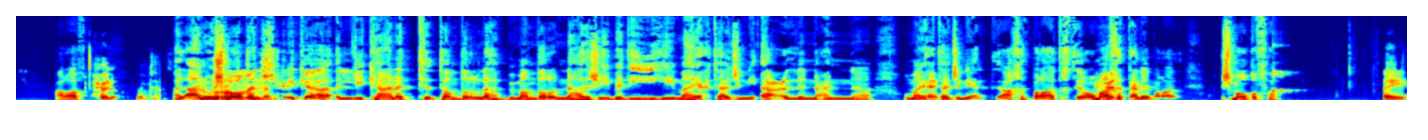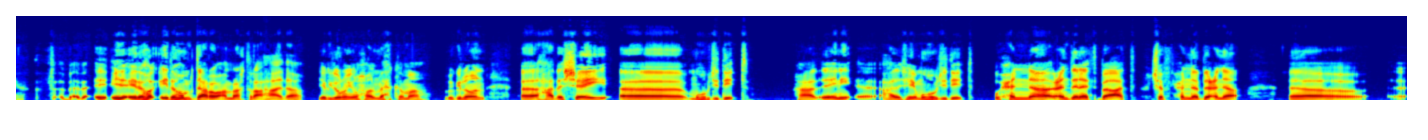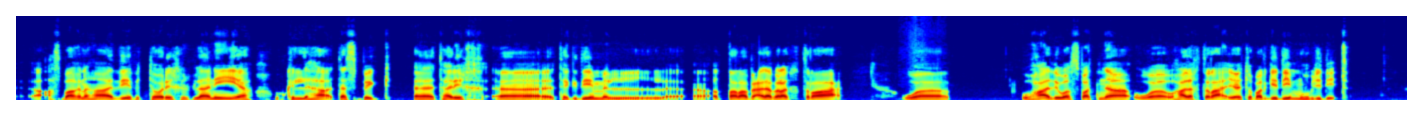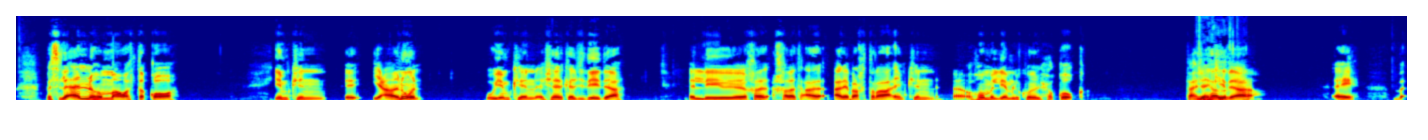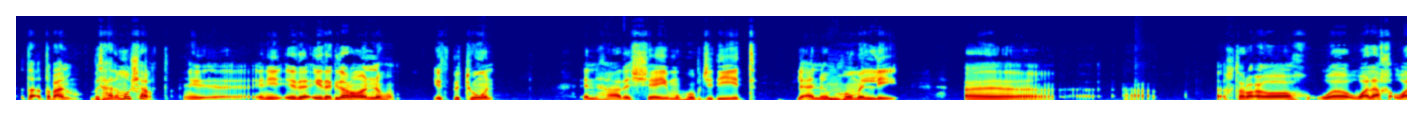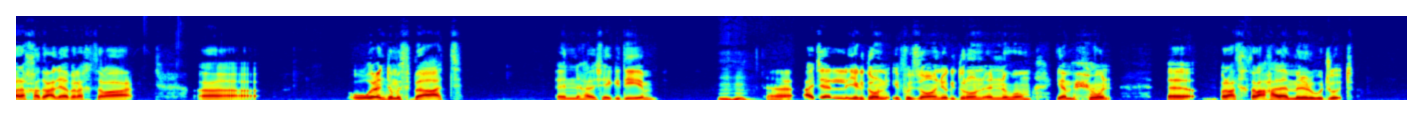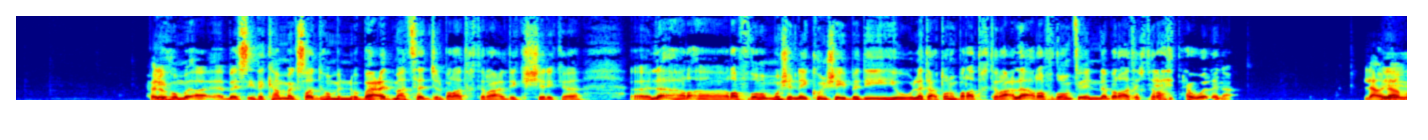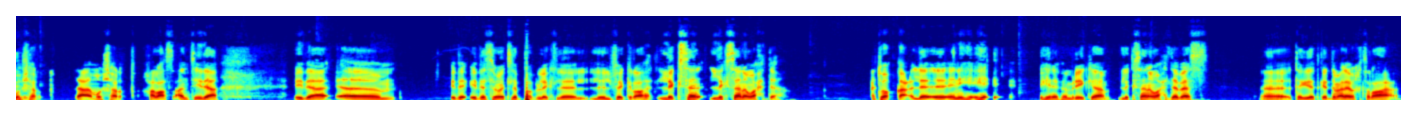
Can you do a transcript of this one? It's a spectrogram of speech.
عرفت؟ حلو ممتاز. الآن وش موقف إنه- الشركة اللي كانت تنظر له بمنظر إن هذا شيء بديهي ما يحتاج إني أعلن عنه وما يحتاج إني آخذ براءة اختراع وما. أخذت عليه براءة. إيش موقفها؟ إي إذا إذا هم دروا عن الاختراع هذا يقدرون يروحون المحكمة ويقولون آه هذا الشيء آه مو هو بجديد. هذا يعني آه هذا شيء مو هو بجديد. وحنا عندنا إثبات شوف حنا بعنا آه أصباغنا هذه في التواريخ الفلانية وكلها تسبق آه تاريخ آه تقديم ال- الطلب على براءه اختراع. و وهذه وصفتنا وهذا اختراع يعتبر قديم مو بجديد. بس لأنهم ما وثقوه يمكن يعانون. ويمكن الشركة الجديدة اللي خذت عليه براءه اختراع يمكن هم اللي يملكون الحقوق. فعشان كذا ط- طبعا بس هذا مو شرط. يعني يعني اذا إذا قدروا أنهم يثبتون إن هذا الشيء مو هو بجديد لأنهم مم. هم اللي آه آه اخترعوه ولا ولا اخذوا عليه براءه اختراع آه وعندهم إثبات إن هذا شيء قديم. آه، أجل يقدرون يفوزون يقدرون إنهم يمحون آه، براءة اختراع هذا من الوجود. حلو. إيه هم آه، بس إذا كان مقصدهم إنه بعد ما تسجل براءة اختراع ذيك الشركة لا رفضهم مش إنه يكون شيء بديهي ولا تعطونهم براءة اختراع لا رفضهم في إن براءة اختراع تتحول لنا. لا لا إيه. مو شرط. لا مو شرط. خلاص أنت إذا إذا اذا إذا سويت الببليك للفكرة لك سنه لك سنة واحدة. أتوقع ل- يعني هنا في أمريكا لك سنة واحدة بس آه، تقدر تقدم عليه اختراع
